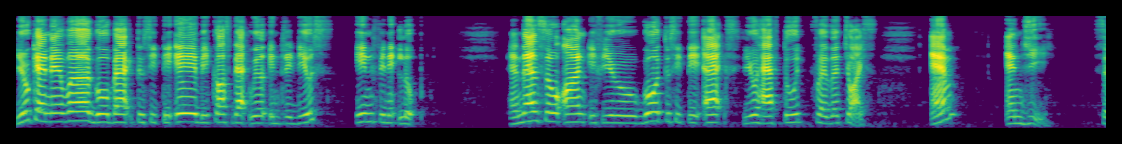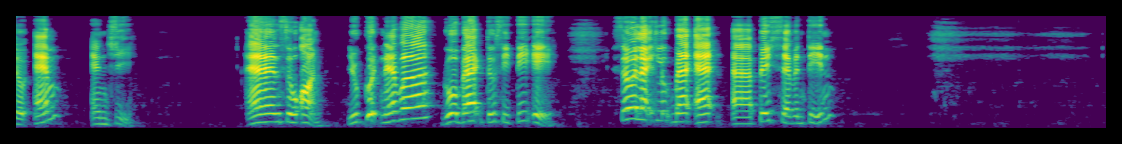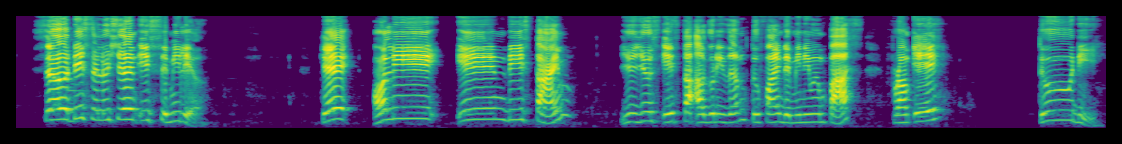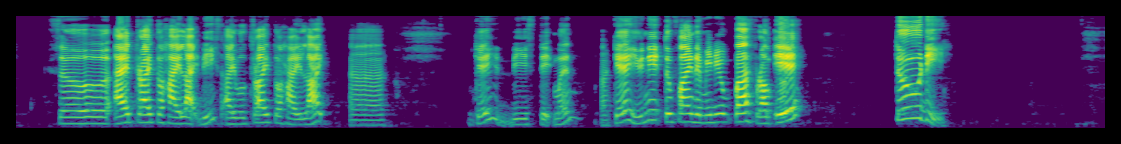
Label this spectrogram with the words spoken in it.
You can never go back to city A because that will introduce infinite loop. And then so on, if you go to city X, you have two further choice. M and G. So M and G. And so on. You could never go back to city A. So let's look back at uh, page 17. So this solution is familiar. Okay, only in this time, you use A star algorithm to find the minimum path from A to D. So I try to highlight this. I will try to highlight uh, okay, this statement. Okay, you need to find the minimum path from A to D.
